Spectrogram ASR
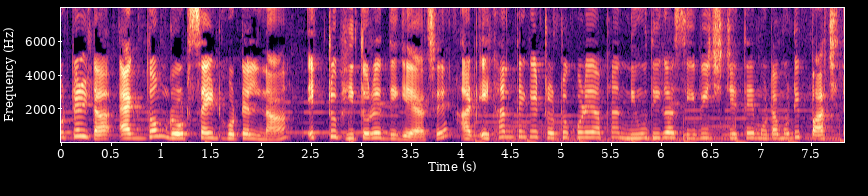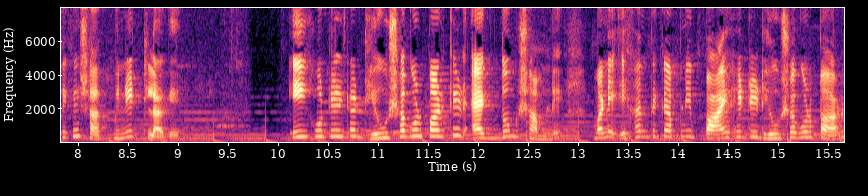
হোটেলটা একদম রোড সাইড হোটেল না, একটু ভিতরের দিকে আছে। আর এখান থেকে টোটো করে আপনার নিউ দীঘা সি বিচ যেতে মোটামুটি পাঁচ থেকে সাত মিনিট লাগে। এই হোটেলটা ঢেউসাগর পার্কের একদম সামনে। মানে এখান থেকে আপনি পায়ে হেঁটে ঢেউসাগর পার্ক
